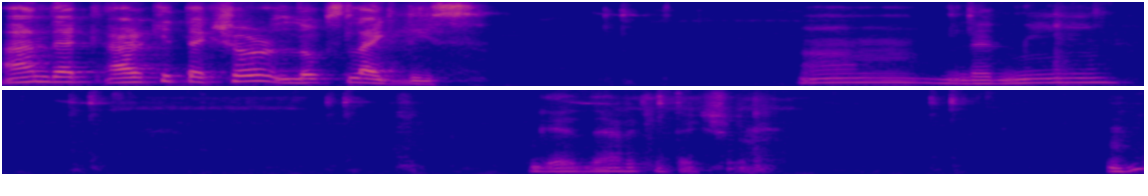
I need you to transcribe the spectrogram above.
And the architecture looks like this. Um, let me get the architecture. Mm -hmm.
